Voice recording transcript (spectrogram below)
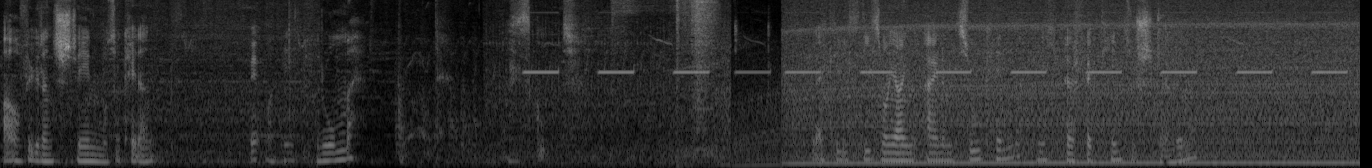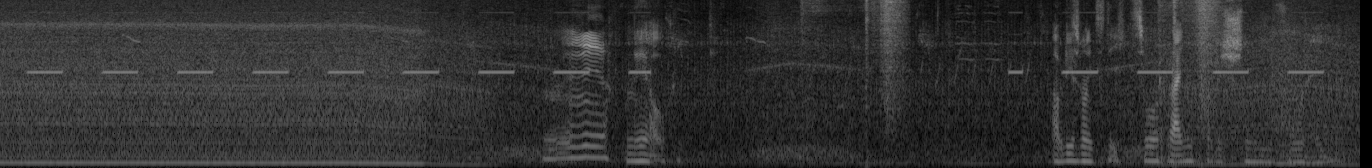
Auflieger dann stehen muss. Okay, dann fährt man hinten rum. Das ist gut. Vielleicht kriege ich es diesmal ja in einem Zug hin, mich perfekt hinzustellen. Nee, auch nicht. Aber diesmal jetzt nicht so reinfrischen wie vorher.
